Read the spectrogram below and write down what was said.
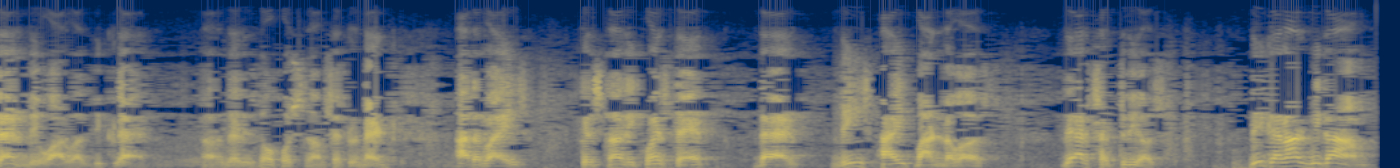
Then the war was declared. Uh, there is no question of settlement. Otherwise, Krishna requested that these five Pandavas, they are Kshatriyas. They cannot become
